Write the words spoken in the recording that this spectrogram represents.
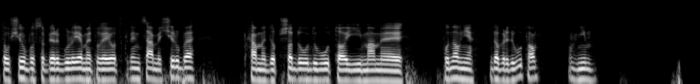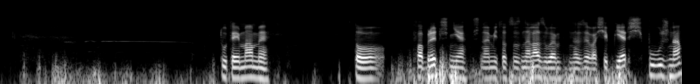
Tą śrubą sobie regulujemy, tutaj odkręcamy śrubę, pchamy do przodu dłuto i mamy ponownie dobre dłuto w nim. Tutaj mamy to fabrycznie, przynajmniej to co znalazłem, nazywa się pierś płużna.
